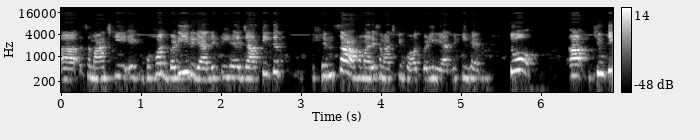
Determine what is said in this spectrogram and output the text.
समाज की एक बहुत बड़ी रियलिटी है, जातिगत हिंसा हमारे समाज की बहुत बड़ी रियलिटी है। तो क्योंकि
